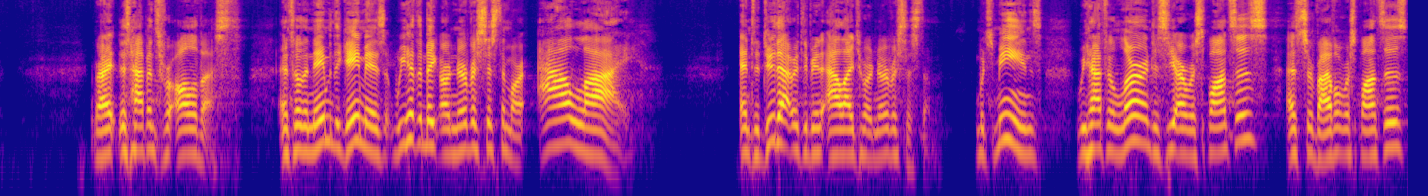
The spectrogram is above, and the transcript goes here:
right? This happens for all of us. And so the name of the game is we have to make our nervous system our ally. And to do that, we have to be an ally to our nervous system, which means we have to learn to see our responses as survival responses,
